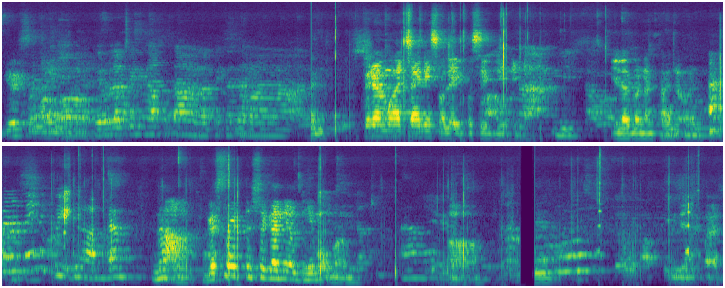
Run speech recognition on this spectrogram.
Here's a line. Pero lapit na ako tama, lapit na tama mga ano. Pero ang mga Chinese wala imposible nila. Ilago ng kanoon. Ah, pero may na po yung hanggang. Na, gaslight na siya ganyan ang himo, ma'am. Oo. Then, five.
